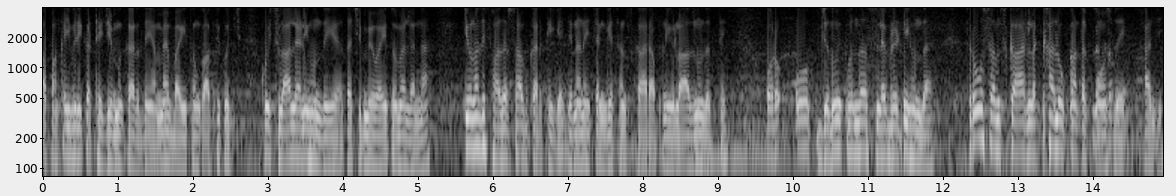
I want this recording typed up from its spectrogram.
ਆਪਾਂ ਕਈ ਵਾਰੀ ਇਕੱਠੇ ਜਿਮ ਕਰਦੇ ਆ ਮੈਂ ਬਾਈ ਤੋਂ ਕਾਫੀ ਕੁਝ ਕੋਈ ਸਲਾਹ ਲੈਣੀ ਹੁੰਦੀ ਹੈ ਤਾਂ ਚਿੰਮੇ ਬਾਈ ਤੋਂ ਮੈਂ ਲੈਣਾ ਕਿ ਉਹਨਾਂ ਦੇ ਫਾਦਰ ਸਾਹਿਬ ਕਰਕੇ ਗਏ ਜਿਨ੍ਹਾਂ ਨੇ ਚੰਗੇ ਸੰਸਕਾਰ ਆਪਣੀ ਔਲਾਦ ਨੂੰ ਦਿੱਤੇ। ਔਰ ਉਹ ਜਦੋਂ ਇੱਕ ਬੰਦਾ ਸੈਲੀਬ੍ਰਿਟੀ ਹੁੰਦਾ ਹੈ, ਫਿਰ ਉਹ ਸੰਸਕਾਰ ਲੱਖਾਂ ਲੋਕਾਂ ਤੱਕ ਪਹੁੰਚਦੇ। ਆ। ਹਾਂਜੀ।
